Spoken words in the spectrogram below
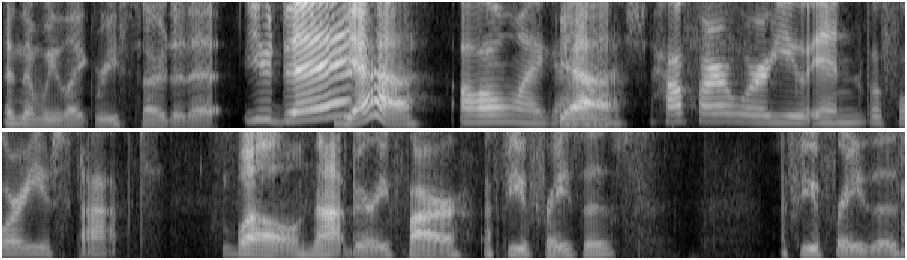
and then we like restarted it. You did? Yeah, Oh my gosh. Yeah. How far were you in before you stopped? Well, not very far. A few phrases. A few phrases.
